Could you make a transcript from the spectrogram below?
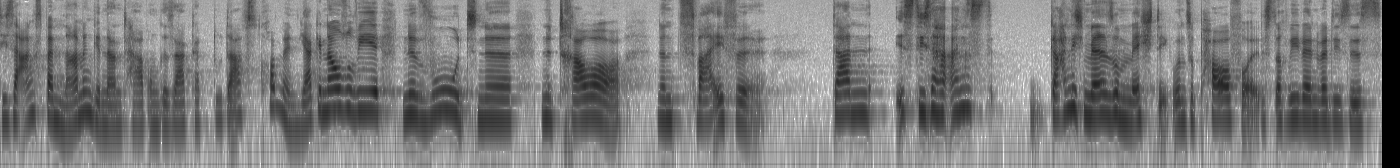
diese Angst beim Namen genannt habe und gesagt habe, du darfst kommen. Ja, genauso wie eine Wut, eine, eine Trauer, einen Zweifel. Dann ist diese Angst gar nicht mehr so mächtig und so powerful. Das ist doch wie wenn wir dieses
